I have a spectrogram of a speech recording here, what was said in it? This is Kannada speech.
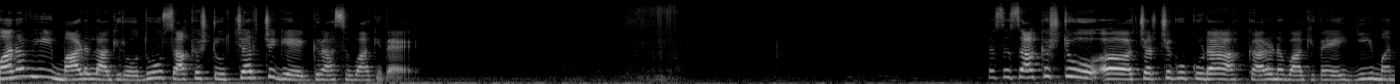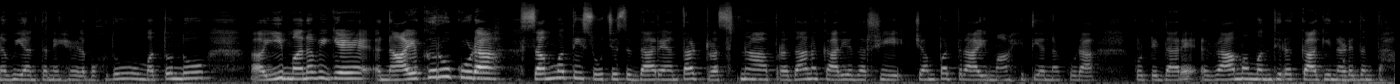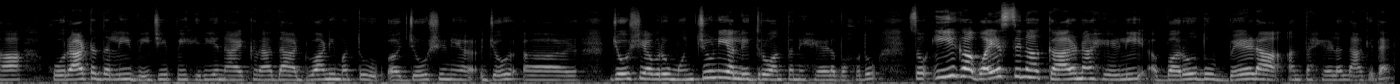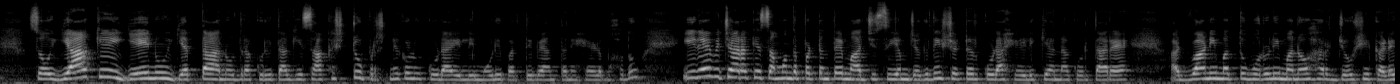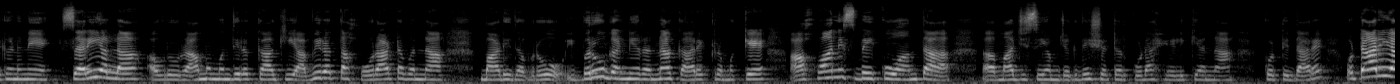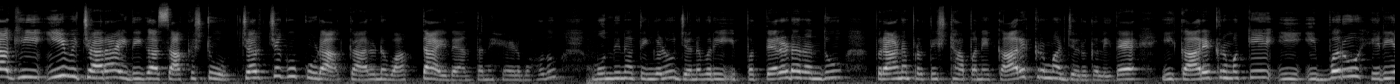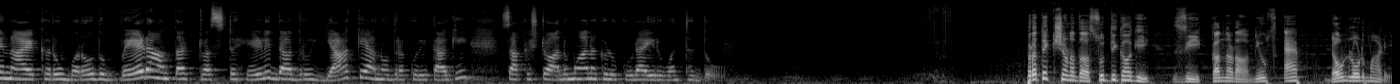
ಮನವಿ ಮಾಡಲಾಗಿರೋದು ಸಾಕಷ್ಟು ಚರ್ಚೆಗೆ ಗ್ರಾಸವಾಗಿದೆ. ಎಸ್, ಸಾಕಷ್ಟು ಚರ್ಚೆಗೂ ಕೂಡ ಕಾರಣವಾಗಿದೆ. ಈ ಮನವಿ ಅಂತಲೇ ಹೇಳಬಹುದು. ಮತ್ತೊಂದು ಈ ಮನವಿಗೆ ನಾಯಕರು ಕೂಡ ಸಮ್ಮತಿ ಸೂಚಿಸಿದ್ದಾರೆ ಅಂತ ಟ್ರಸ್ಟ್ನ ಪ್ರಧಾನ ಕಾರ್ಯದರ್ಶಿ ಚಂಪತ್ ರಾಯ್ ಮಾಹಿತಿಯನ್ನು ಕೂಡ ಕೊಟ್ಟಿದ್ದಾರೆ. ರಾಮ ಮಂದಿರಕ್ಕಾಗಿ ನಡೆದಂತಹ ಹೋರಾಟದಲ್ಲಿ ಬಿಜೆಪಿ ಹಿರಿಯ ನಾಯಕರಾದ ಅಡ್ವಾಣಿ ಮತ್ತು ಜೋಶಿಣಿ ಜೋ ಜೋಶಿ ಅವರು ಮುಂಚೂಣಿಯಲ್ಲಿದ್ದರು ಅಂತಲೇ ಹೇಳಬಹುದು. ಸೊ ಈಗ ವಯಸ್ಸಿನ ಕಾರಣ ಹೇಳಿ ಬರೋದು ಬೇಡ ಅಂತ ಹೇಳಲಾಗಿದೆ. ಸೊ ಯಾಕೆ ಏನು ಎತ್ತ ಅನ್ನೋದರ ಕುರಿತಾಗಿ ಸಾಕಷ್ಟು ಪ್ರಶ್ನೆಗಳು ಕೂಡ ಇಲ್ಲಿ ಮೂಡಿ ಬರ್ತಿವೆ ಅಂತಲೇ ಹೇಳಬಹುದು. ಇದೇ ವಿಚಾರಕ್ಕೆ ಸಂಬಂಧಪಟ್ಟಂತೆ ಮಾಜಿ ಸಿಎಂ ಜಗದೀಶ್ ಶೆಟ್ಟರ್ ಕೂಡ ಹೇಳಿಕೆಯನ್ನ ಕೊಡ್ತಾರೆ. ಅಡ್ವಾಣಿ ಮತ್ತು ಮುರಳಿ ಮನೋಹರ್ ಜೋಶಿ ಕಡೆಗಣನೆ ಸರಿಯಲ್ಲ, ಅವರು ರಾಮ ಮಂದಿರಕ್ಕಾಗಿ ಅವಿರತ ಹೋರಾಟವನ್ನ ಮಾಡಿದವರು. ಇಬ್ಬರೂ ಗಣ್ಯರನ್ನ ಕಾರ್ಯಕ್ರಮಕ್ಕೆ ಆಹ್ವಾನಿಸಬೇಕು ಅಂತ ಮಾಜಿ ಸಿಎಂ ಜಗದೀಶ್ ಶೆಟ್ಟರ್ ಕೂಡ ಹೇಳಿಕೆಯನ್ನ ಕೊಟ್ಟಿದ್ದಾರೆ. ಒಟ್ಟಾರೆಯಾಗಿ ಈ ವಿಚಾರ ಇದೀಗ ಸಾಕಷ್ಟು ಚರ್ಚೆಗೂ ಕೂಡ ಕಾರಣವಾಗ್ತಾ ಇದೆ ಅಂತಾನೆ ಹೇಳಬಹುದು. ಮುಂದಿನ ತಿಂಗಳು ಜನವರಿ ಇಪ್ಪತ್ತೆರಡರಂದು ಪ್ರಾಣ ಪ್ರತಿಷ್ಠಾಪನೆ ಕಾರ್ಯಕ್ರಮ ಜರುಗಲಿದೆ. ಈ ಕಾರ್ಯಕ್ರಮಕ್ಕೆ ಈ ಇಬ್ಬರು ಹಿರಿಯ ನಾಯಕರು ಬರೋದು ಬೇಡ ಅಂತ ಟ್ರಸ್ಟ್ ಹೇಳಿದ್ದಾದರೂ ಯಾಕೆ ಅನ್ನೋದರ ಕುರಿತಾಗಿ ಸಾಕಷ್ಟು ಅನುಮಾನಗಳು ಕೂಡ ಇರುವಂಥದ್ದು. ಪ್ರತಿಕ್ಷಣದ ಸುದ್ದಿಗಾಗಿ Zee Kannada news app download ಮಾಡಿ.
